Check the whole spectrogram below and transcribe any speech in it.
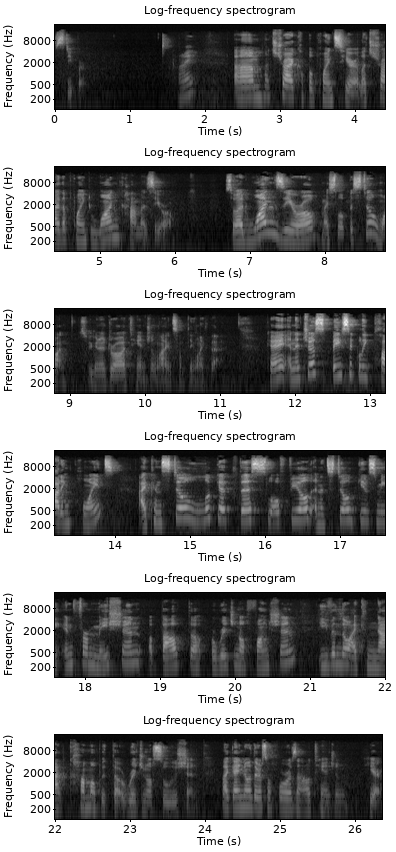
steeper. All right? Um, let's try a couple points here. Let's try the point 1 comma 0. So at 1, 0, my slope is still 1. So you're going to draw a tangent line, something like that. Okay, and it's just basically plotting points. I can still look at this slope field and it still gives me information about the original function even though I cannot come up with the original solution. Like I know there's a horizontal tangent here.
